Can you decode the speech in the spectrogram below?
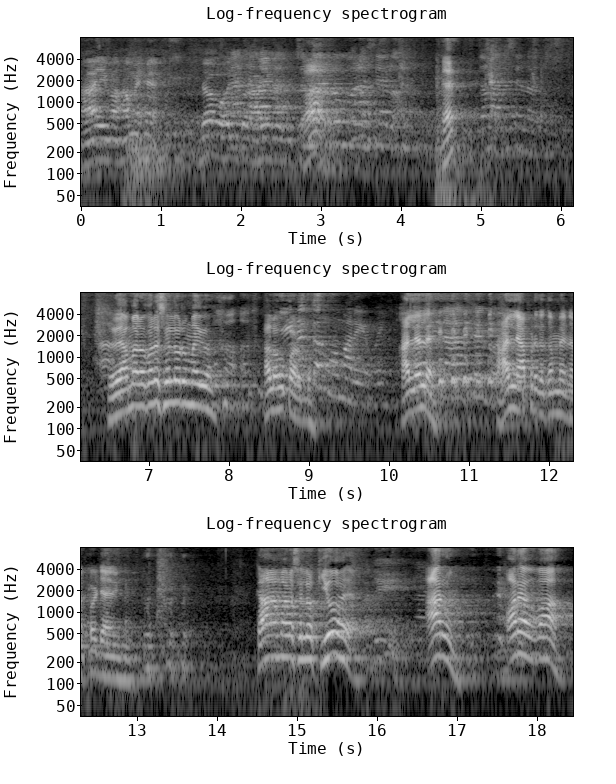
હા એમાં હે. હવે અમારો વરસેલો રૂમ આવ્યો. હાલો ઉપાડો. હાલ લે લે હાલ ને આપણે તો ગમે ને પડ્યા નહીં. કાં અમારો સેલો કયો હે? આ રૂમ. અરે વાહ.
